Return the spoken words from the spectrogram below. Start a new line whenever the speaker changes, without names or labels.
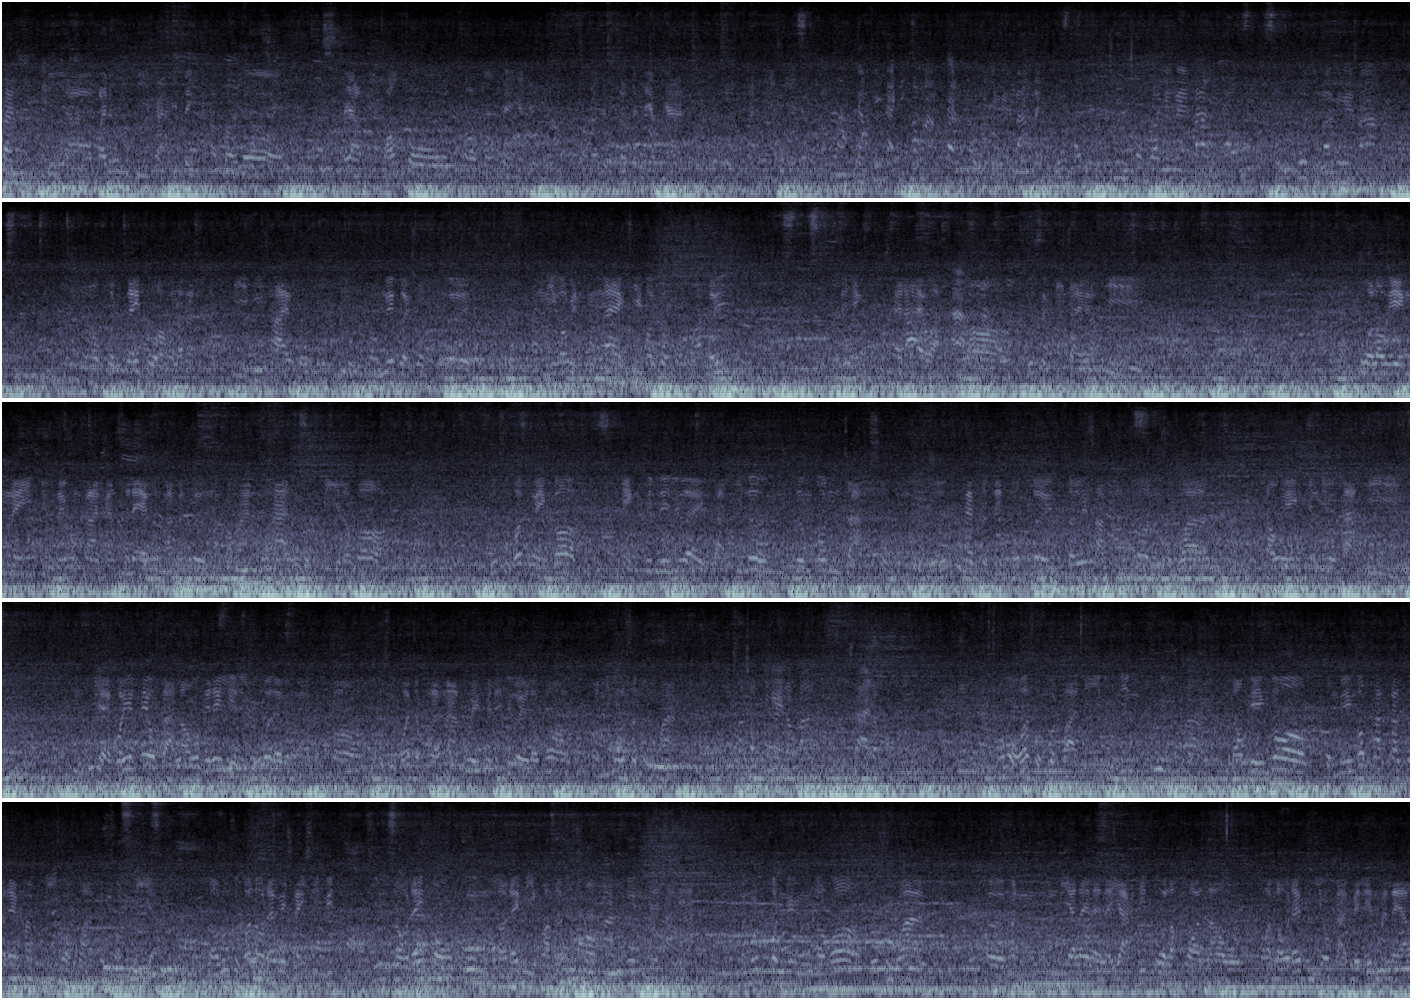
friend. องก็ผม
เอง
ก็พักการแสดงมาปีกว่าๆเกืสียเรารู้สึกว่าเรา
ได้
ไปใช้ชีวิต เราได้โตขึ้น เราได้มีความรับผิดชอบมากขึ้นในชีวิตมนุษย์คนหนึ่งเราก็รู้สึกว่าเออมันมีอะไรหลาย ๆ อย่างที่ตัวละครเราตอนเราได้มีโอกาสไปเล่นมาแล้ว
